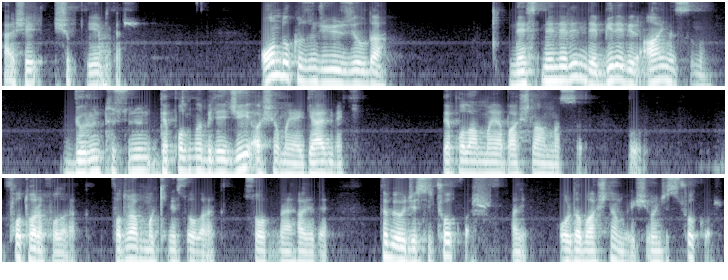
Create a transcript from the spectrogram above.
her şey şıp diye biter. 19. yüzyılda nesnelerin de birebir aynısının görüntüsünün depolanabileceği aşamaya gelmek, depolanmaya başlanması, bu fotoğraf olarak, fotoğraf makinesi olarak son merhalede. Tabii öncesi çok var. Hani orada başlamıyor iş, öncesi çok var.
